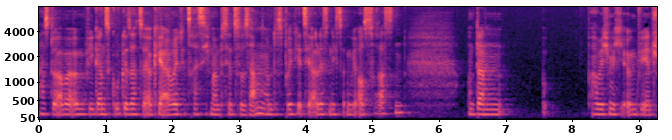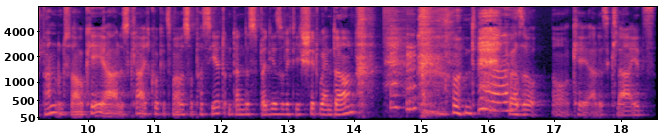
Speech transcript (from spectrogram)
hast du aber irgendwie ganz gut gesagt, so, okay, Albrecht, jetzt reiß dich mal ein bisschen zusammen und es bringt jetzt hier alles nichts, irgendwie auszurasten. Und dann habe ich mich irgendwie entspannt und war okay, ja, alles klar, ich gucke jetzt mal, was so passiert. Und dann ist bei dir so richtig Shit went down. und ja. war so, oh, okay, alles klar, jetzt.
